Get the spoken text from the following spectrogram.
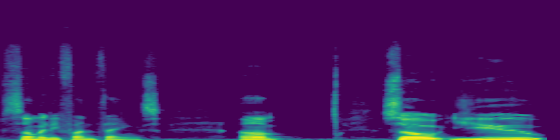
so many fun things. Um, so you,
